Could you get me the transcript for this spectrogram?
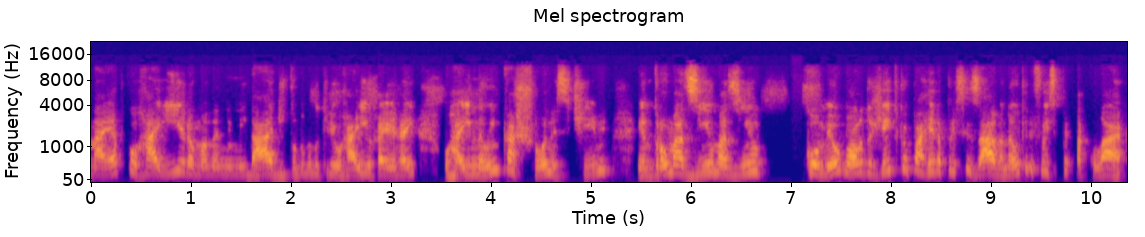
Na época o Raí era uma unanimidade, todo mundo queria o Raí, o Raí, o Raí. O Raí não encaixou nesse time, entrou o Mazinho, o Mazinho comeu bola do jeito que o Parreira precisava, não que ele foi espetacular.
